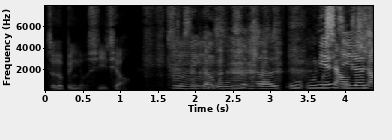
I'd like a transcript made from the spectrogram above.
这个病有蹊跷。就是一个五岁呃 五五年级的小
